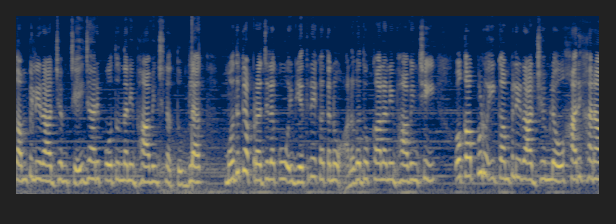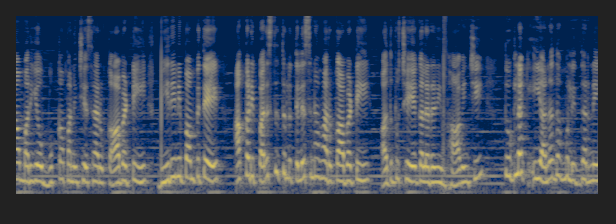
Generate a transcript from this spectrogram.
కంపిలి రాజ్యం చేజారిపోతుందని భావించిన తుగ్లక్ మొదట ప్రజలకు ఈ వ్యతిరేకతను అనగదొక్కాలని భావించి ఒకప్పుడు ఈ కంపిలి రాజ్యంలో హరిహర మరియు బుక్క పనిచేశారు కాబట్టి వీరిని పంపితే అక్కడి పరిస్థితులు తెలిసిన వారు కాబట్టి అదుపు చేయగలరని భావించి తుగ్లక్ ఈ అన్నదమ్ములిద్దరిని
